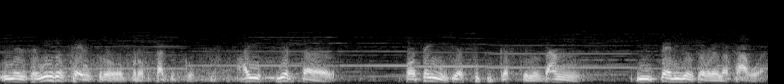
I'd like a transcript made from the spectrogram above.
En el segundo centro prostático hay ciertas potencias psíquicas que nos dan imperio sobre las aguas.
